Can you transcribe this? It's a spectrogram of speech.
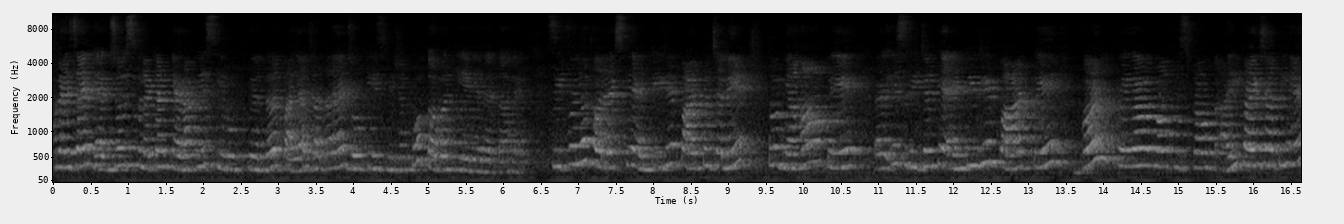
फ्रेजाइल एक्सोस्केलेटल कैरापिस के रूप के अंदर पाया जाता है, जो कि इस रीजन को कवर किए हुए रहता है। सिफेलोथोरेक्स के एंटीरियर पार्ट पे चले तो यहाँ पे इस रीजन के एंटीरियर पार्ट पे one pair of stalk eye पाई जाती है,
